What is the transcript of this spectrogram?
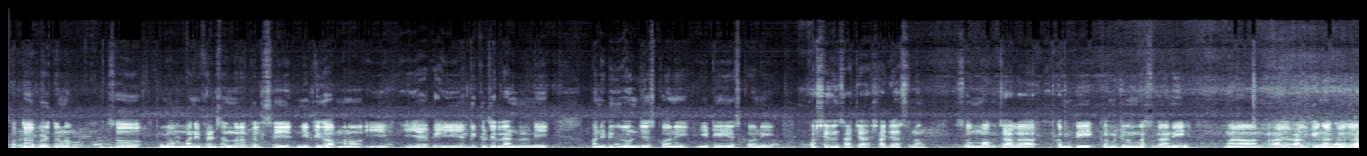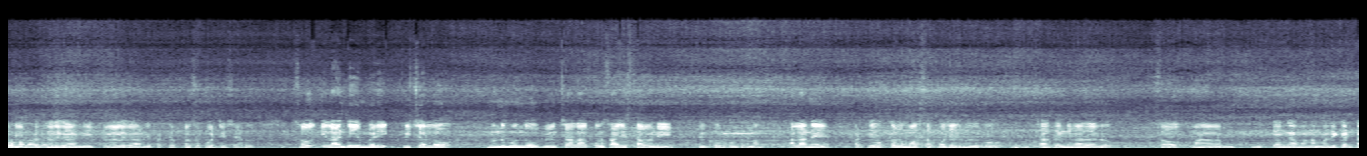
కొత్తగా పెడుతున్నాం. సో మేము మనీ ఫ్రెండ్స్ అందరం కలిసి నీట్గా మనం ఈ ఈ అగ్రికల్చర్ ల్యాండ్ని మన నీట్గా గ్రౌండ్ చేసుకొని నీట్గా చేసుకొని ఫస్ట్ సీజన్ స్టార్ట్ చేస్తున్నాం. సో మాకు చాలా కమిటీ కమిటీ మెంబర్స్ కానీ మన రాజకీయ నాయకులు కానీ పెద్దలు కానీ పిల్లలు కానీ ప్రతి ఒక్కరు సపోర్ట్ చేశారు. సో ఇలాంటివి మరి ఫ్యూచర్లో ముందు ముందు మేము చాలా కొనసాగిస్తామని మేము కోరుకుంటున్నాం. అలానే ప్రతి ఒక్కరు మాకు సపోర్ట్ చేసినందుకు చాలా ధన్యవాదాలు. సో మా ముఖ్యంగా మన మణికంఠ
